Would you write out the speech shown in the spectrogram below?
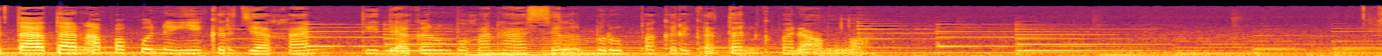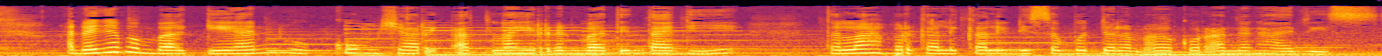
ketaatan apa pun yang ia kerjakan tidak akan membuahkan hasil berupa kedekatan kepada Allah. Adanya pembagian hukum syariat lahir dan batin tadi telah berkali-kali disebut dalam Al-Quran dan hadis.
